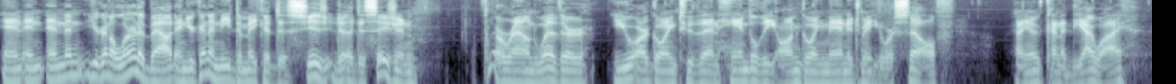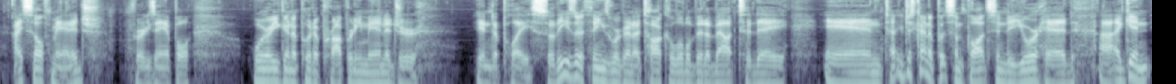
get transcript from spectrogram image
And and and then you're going to learn about and you're going to need to make a decision a decision around whether you are going to then handle the ongoing management yourself, you know, kind of DIY, I self manage, for example, or are you going to put a property manager into place? So these are things we're going to talk a little bit about today and t- just kind of put some thoughts into your head. Uh, again,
